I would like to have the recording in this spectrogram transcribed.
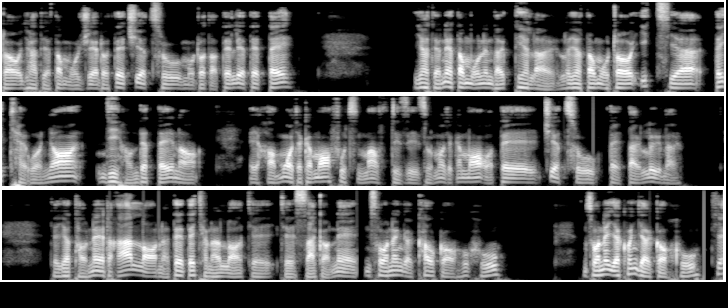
cho ya thì tao mua rẻ rồi tê chia chu mua rồi tao tê liệt tê tê. Ya thì nè tao mua lên đấy tiền là là ya tao mua cho ít chia tê chạy vào nhỏ gì hòn tê tê nó. Ê, họ mua cho cái mỏ foot mouth disease, mua cho cái mỏ ở tê chia chu tê tê lư này. Thì ya thầu nè đã lò nè, tê tê chẳng là lò chế chế sa cỏ nè số nè cái khâu cỏ hú hú. ส่วนในยาคนยาก็หูเทีย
